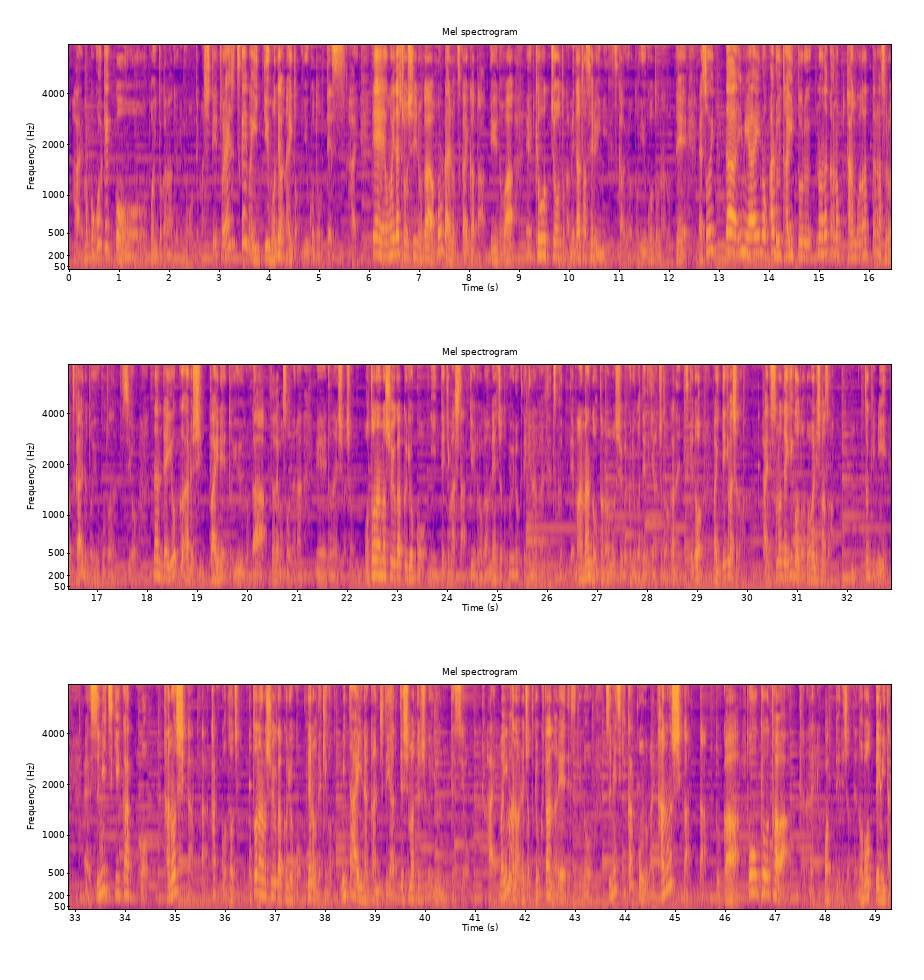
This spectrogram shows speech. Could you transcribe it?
はいまあ、ここは結構ポイントかなというふうに思ってまして、とりあえず使えばいいっていうものではないということです。はい。で、思い出してほしいのが、本来の使い方っていうのは、え、強調とか目立たせる意味で使うよということなので、え、そういった意味合いのあるタイトルの中の単語だったらそれを使えるということなんですよ。なんで、よくある失敗例というのが、例えばそうだな、えっ、ー、と何しましょう？大人の修学旅行に行ってきましたっていう動画をね、ちょっと Vlog 的な感じで作って、まあなんで大人の修学旅行が出てきたのかちょっとわかんないんですけど、まあ行ってきましたと。はい、でその出来事を動画にしますと。うん、時に、えー、墨付きかっこ楽しかった、かっこ閉じ、大人の修学旅行での出来事みたいな感じでやってしまってる人がいるんですよ。はい。まあ今のはね、ちょっと極端な例ですけど、墨付き格好の中に楽しかったとか、東京タワーみたいなね、ボッて入れちゃって、登ってみた。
